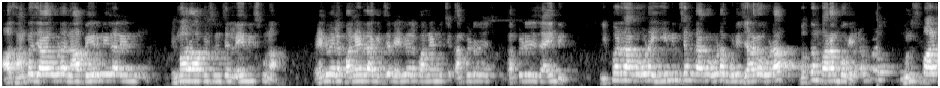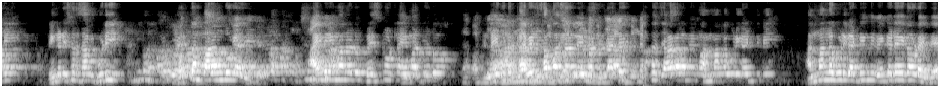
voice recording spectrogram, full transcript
ఆ సొంత జాగా కూడా నా పేరు మీద నేను ఎంఆర్ఓ ఆఫీస్ నుంచి నేను తీసుకున్నా. రెండు వేల పన్నెండు దాకా ఇచ్చి రెండు వేల పన్నెండు నుంచి కంప్యూటర్ కంప్యూటరైజ్ అయింది. ఇప్పటిదాకా కూడా ఈ నిమిషం దాకా కూడా గుడి జాగా కూడా మొత్తం పరంపోగే మున్సిపాలిటీ వెంకటేశ్వర స్వామి గుడి మొత్తం పరంపోగే అది. ఆయన ఏమన్నాడు? ప్రెస్ నోట్లో ఏమంటున్నాడు లేకుంటే ప్రైవేట్ సంభాషణలు మొత్తం జాగాలో మేము హనుమాన్ల గుడి కట్టింది హనుమాన్ల గుడి కట్టింది వెంకటయ్య గౌడ్ అయితే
